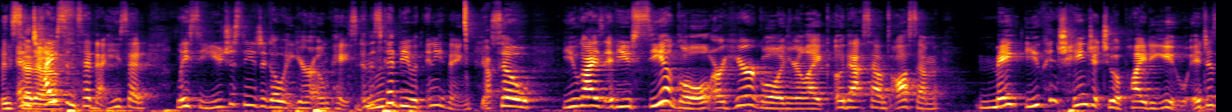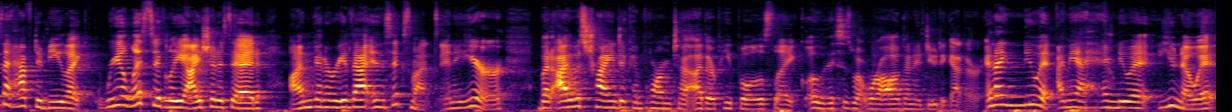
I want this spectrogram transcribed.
instead And of Tyson said that. He said, Lacey, you just need to go at your own pace. And this could be with anything. Mm-hmm. Yep. So, you guys, if you see a goal or hear a goal and you're like, oh, that sounds awesome, make you can change it to apply to you. It doesn't have to be like realistically, I should have said, I'm gonna read that in six months, in a year. But I was trying to conform to other people's like, oh, this is what we're all gonna do together. And I knew it. I mean, I, I knew it. You know it.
